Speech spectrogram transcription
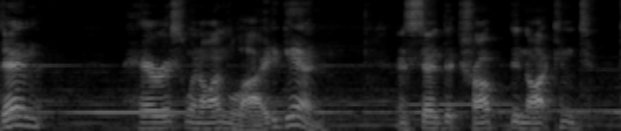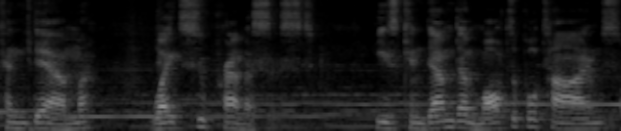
Then Harris went on lied again and said that Trump did not con- condemn white supremacists. He's condemned them multiple times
